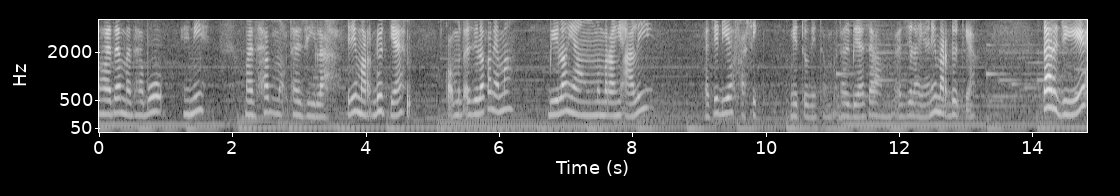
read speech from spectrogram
Hadha madhabu ini madhab mu'tazilah. Jadi mardut ya kok mu'tazilah kan emang bilang yang memerangi Ali berarti dia fasik gitu gitu. Biasa lah mu'tazilah ya ini mardut ya. Tarjih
